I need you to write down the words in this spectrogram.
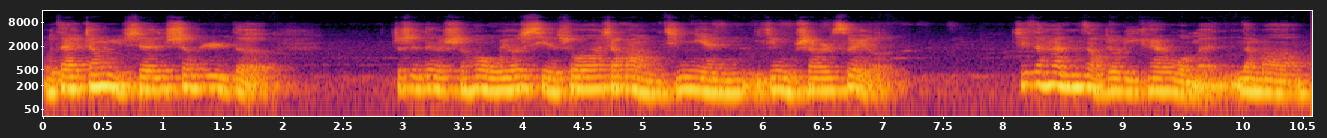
我在张雨生生日的，就是那个时候，我有写说小宝你今年已经五十二岁了。其实他很早就离开我们，那么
